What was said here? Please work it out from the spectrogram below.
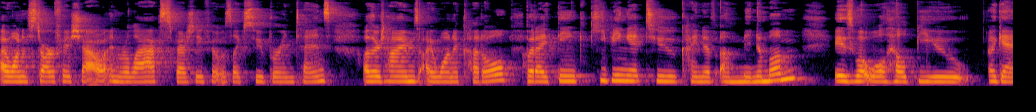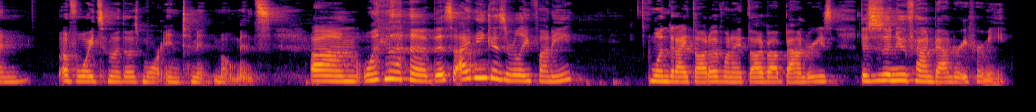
I want to starfish out and relax, especially if it was like super intense. Other times I want to cuddle, but I think keeping it to kind of a minimum is what will help you again avoid some of those more intimate moments. Um, one that this I think is really funny. One that I thought of when I thought about boundaries. This is a newfound boundary for me.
